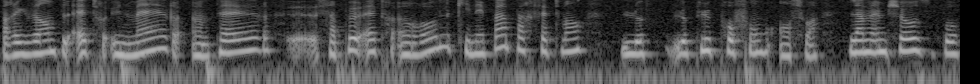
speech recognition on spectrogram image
Par exemple, être une mère, un père, euh, ça peut être un rôle qui n'est pas parfaitement le, le, plus profond en soi. La même chose pour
